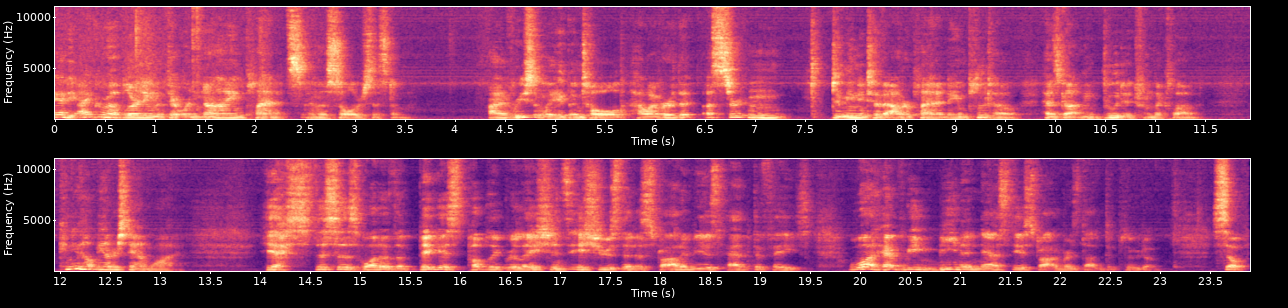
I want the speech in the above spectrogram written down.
Andy, I grew up learning that there were nine planets in the solar system. I've recently been told, however, that a certain diminutive outer planet named Pluto has gotten booted from the club. Can you help me understand why? Yes, this is one of the biggest public relations issues that astronomy has had to face. What have we mean and nasty astronomers done to Pluto? So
